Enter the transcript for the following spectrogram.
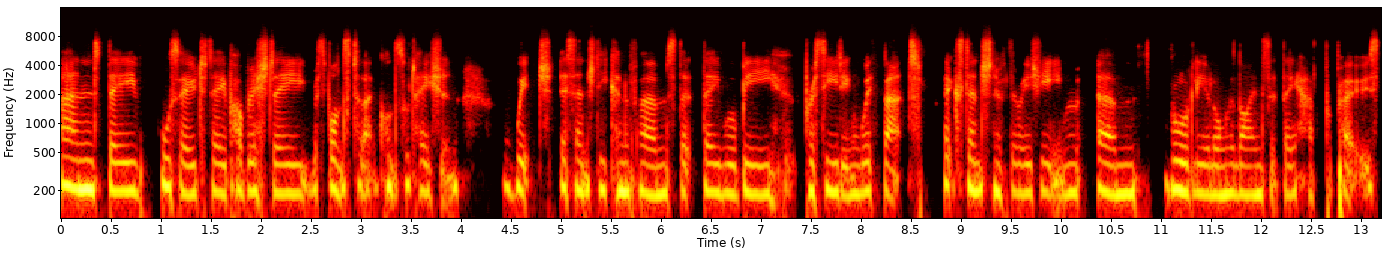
And they've also today published a response to that consultation, which essentially confirms that they will be proceeding with that extension of the regime um, broadly along the lines that they had proposed.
